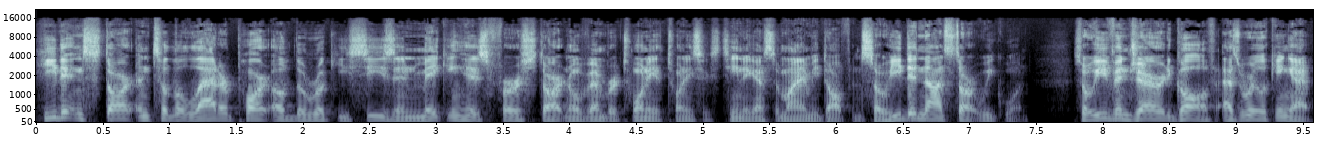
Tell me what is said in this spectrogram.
He didn't start until the latter part of the rookie season, making his first start November 20th, 2016 against the Miami Dolphins. So he did not start week one. So even Jared Goff, as we're looking at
